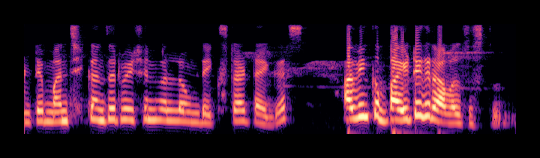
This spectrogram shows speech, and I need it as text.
అంటే మంచి కన్జర్వేషన్ వల్ల ఉండే ఎక్స్ట్రా టైగర్స్ అవి ఇంకా బయటకు రావాల్సి వస్తుంది.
